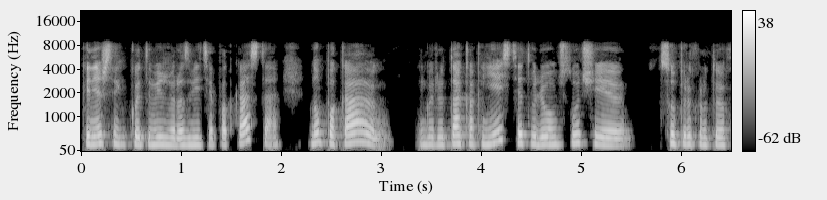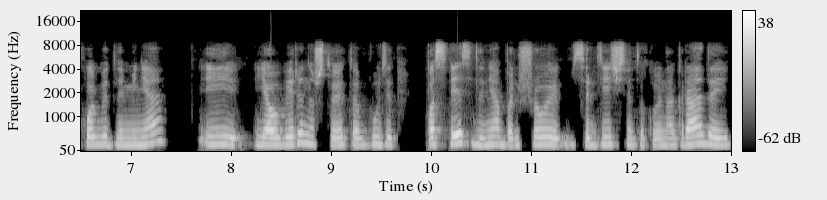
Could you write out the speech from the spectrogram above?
конечно, какое-то вижу развитие подкаста, но пока, говорю, так как есть, это в любом случае супер крутое хобби для меня, и я уверена, что это будет впоследствии для меня большой сердечной такой наградой,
